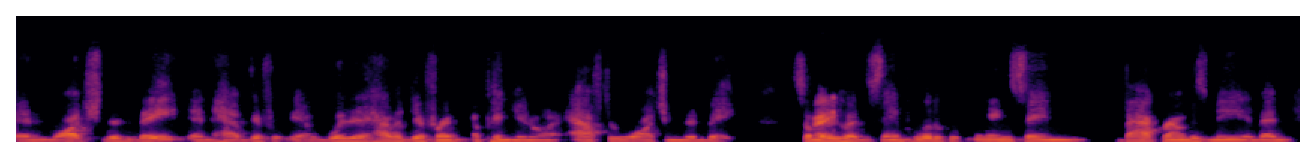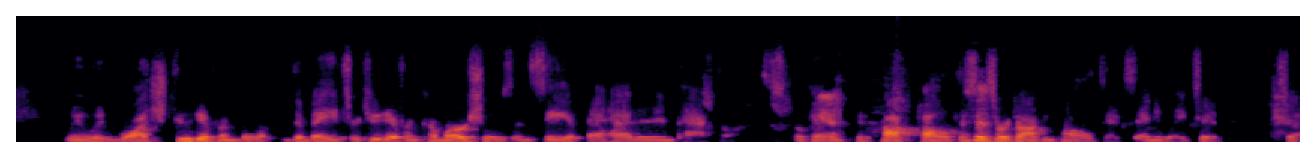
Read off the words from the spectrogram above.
and watch the debate and have different, you know, would it have a different opinion on after watching the debate? somebody Right. who had the same political leaning, same background as me, and then we would watch two different debates or two different commercials and see if that had an impact on us. Okay, Yeah. to talk politics. Since we're talking politics anyway, too. So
